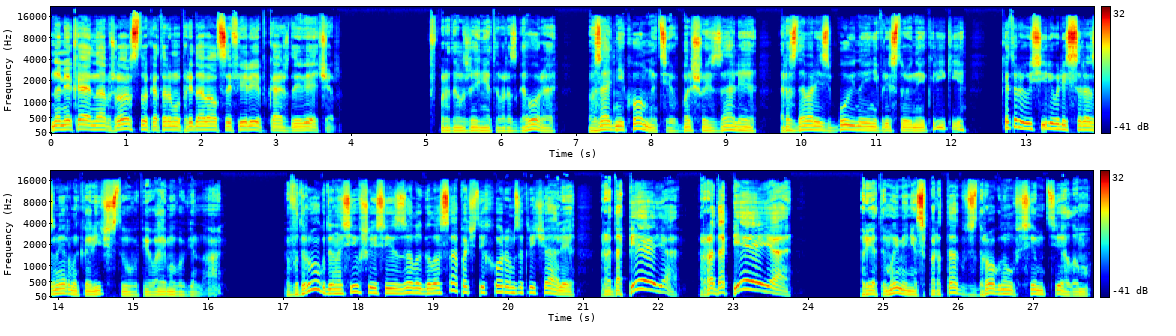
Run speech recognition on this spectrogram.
намекая на обжорство, которому предавался Филипп каждый вечер. В продолжение этого разговора в задней комнате, в большой зале, раздавались буйные непристойные крики, которые усиливались соразмерно количеству выпиваемого вина. Вдруг доносившиеся из зала голоса почти хором закричали «Родопея! Родопея!» При этом имени Спартак вздрогнул всем телом.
